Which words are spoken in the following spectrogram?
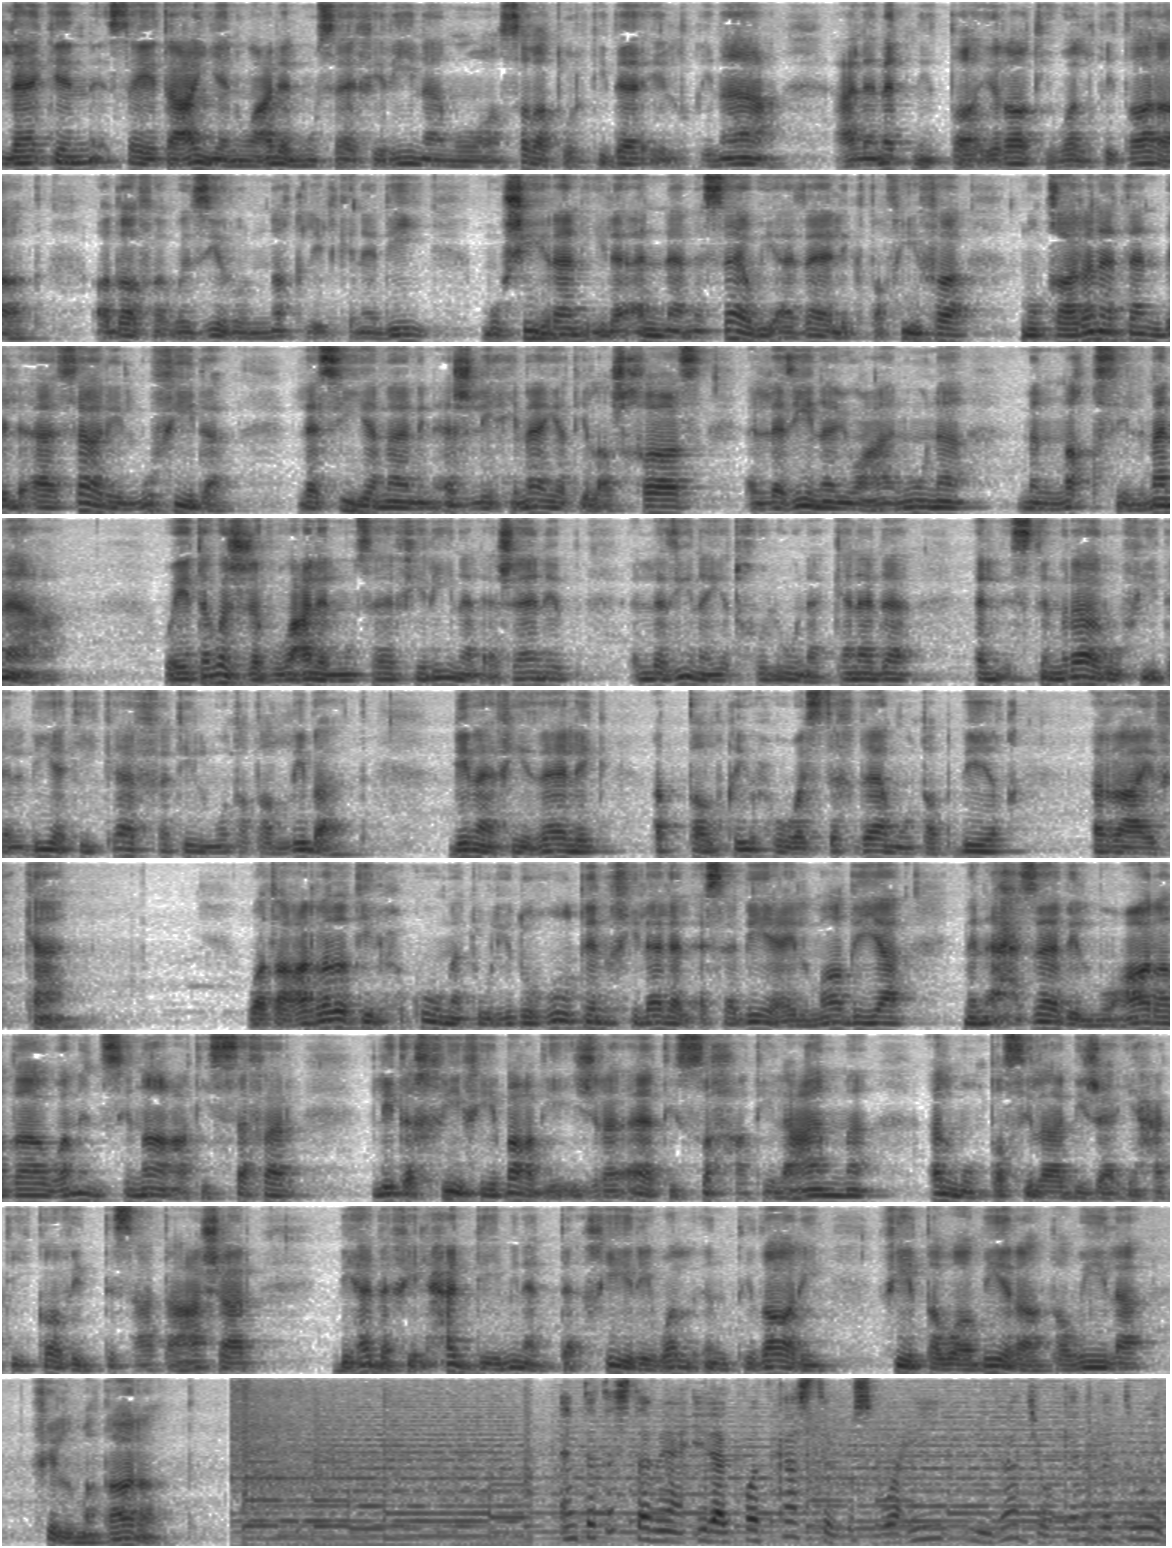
لكن سيتعين على المسافرين مواصلة ارتداء القناع على متن الطائرات والقطارات أضاف وزير النقل الكندي مشيرا إلى أن مساوئ ذلك طفيفة مقارنة بالآثار المفيدة لا سيما من أجل حماية الأشخاص الذين يعانون من نقص المناعة. ويتوجب على المسافرين الأجانب الذين يدخلون كندا الاستمرار في تلبية كافة المتطلبات بما في ذلك التلقيح واستخدام تطبيق الرايف كان وتعرضت الحكومة لضغوط خلال الأسابيع الماضية من أحزاب المعارضة ومن صناعة السفر لتخفيف بعض إجراءات الصحة العامة المتصلة بجائحة كوفيد 19 بهدف الحد من التأخير والانتظار في طوابير طويلة في المطارات. أنت تستمع إلى البودكاست الأسبوعي من راديو كندا الدولي.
